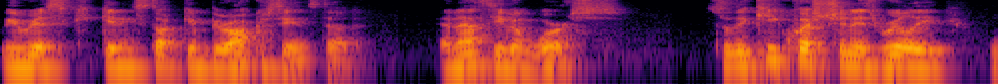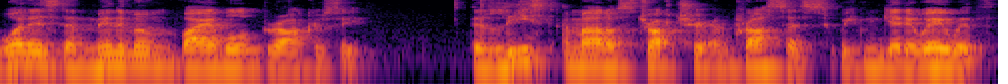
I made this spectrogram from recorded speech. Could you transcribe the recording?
we risk getting stuck in bureaucracy instead. And that's even worse. So the key question is really what is the minimum viable bureaucracy? The least amount of structure and process we can get away with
